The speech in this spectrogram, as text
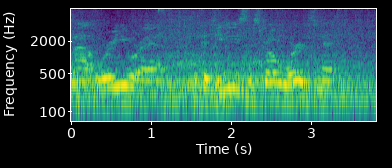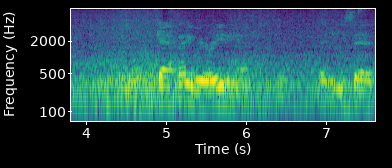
about where you were at. Because you used some strong words in that cafe we were eating at. That you said,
